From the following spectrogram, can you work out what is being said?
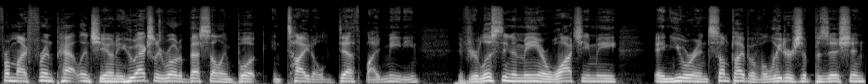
from my friend Pat Lencioni, who actually wrote a best selling book entitled Death by Meeting. If you're listening to me or watching me and you are in some type of a leadership position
